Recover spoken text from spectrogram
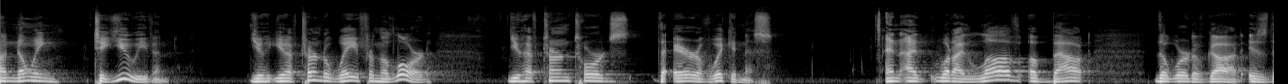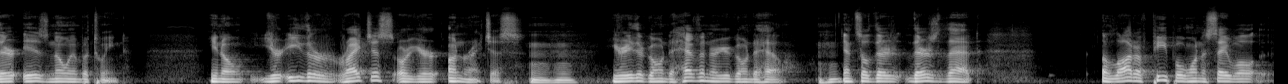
unknowing to you even. You you have turned away from the Lord. You have turned towards the error of wickedness. And I what I love about the word of God is there is no in between. You know, you're either righteous or you're unrighteous. Mm-hmm. You're either going to heaven or you're going to hell. And so there there's that a lot of people want to say, well,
